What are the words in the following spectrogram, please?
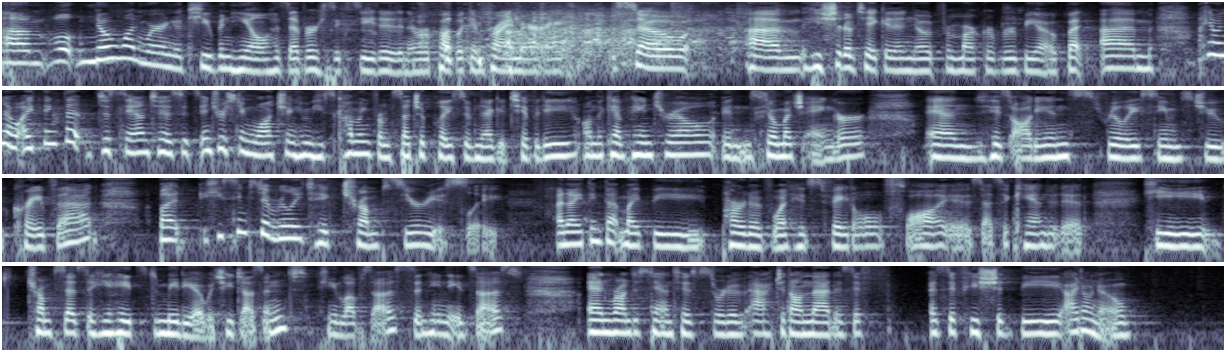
Um, well, no one wearing a Cuban heel has ever succeeded in a Republican primary. So um, he should have taken a note from Marco Rubio. But um, I don't know. I think that DeSantis, it's interesting watching him. He's coming from such a place of negativity on the campaign trail and so much anger. And his audience really seems to crave that. But he seems to really take Trump seriously. And I think that might be part of what his fatal flaw is as a candidate. He Trump says that he hates the media, which he doesn't. He loves us and he needs us. And Ron DeSantis sort of acted on that as if as if he should be, I don't know,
